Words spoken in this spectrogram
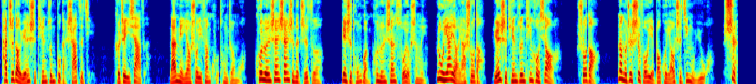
他知道元始天尊不敢杀自己，可这一下子难免要受一番苦痛折磨。昆仑山山神的职责，便是统管昆仑山所有生灵。陆压咬牙说道。元始天尊听后笑了，说道：“那么这是否也包括瑶池金母与我？”是。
